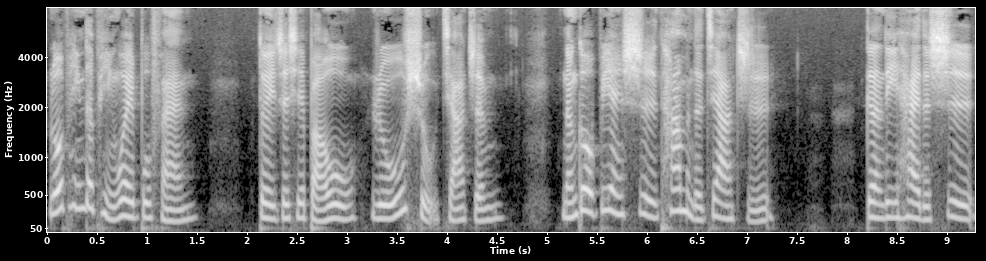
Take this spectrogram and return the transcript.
罗平的品味不凡，对这些宝物如数家珍，能够辨识它们的价值。更厉害的是，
